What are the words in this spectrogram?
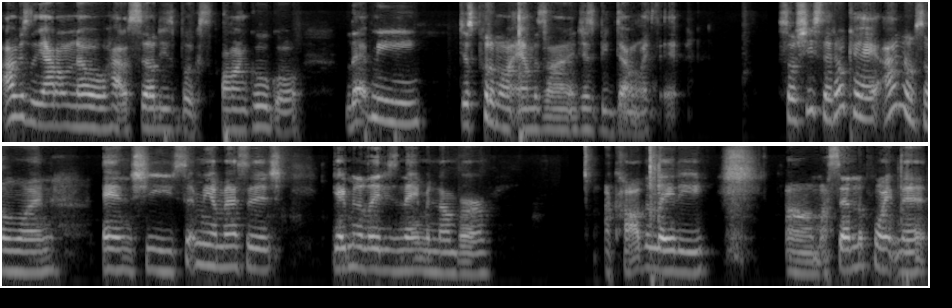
obviously I don't know how to sell these books on Google. Let me just put them on Amazon and just be done with it. So she said, okay, I know someone. And she sent me a message, gave me the lady's name and number. I called the lady, um, I set an appointment,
